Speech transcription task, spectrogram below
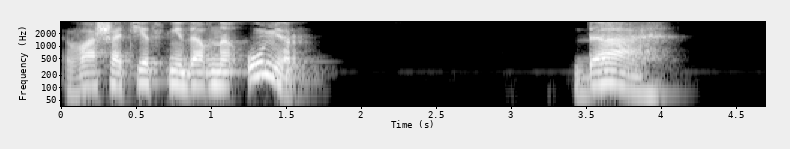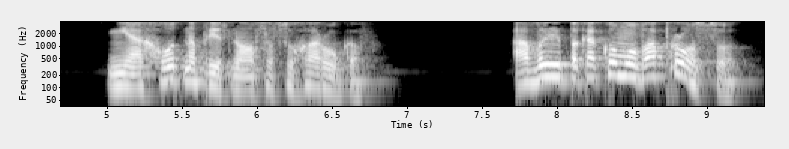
Ваш отец недавно умер? Да, неохотно признался Сухоруков. А вы по какому вопросу?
